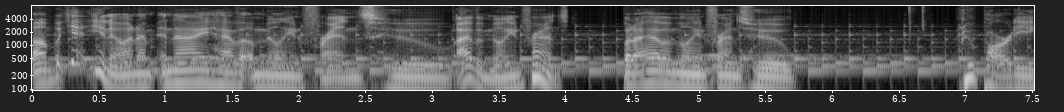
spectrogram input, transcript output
Um, but yeah, you know, and I'm and I have a million friends who I have a million friends, but I have a million friends who who party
